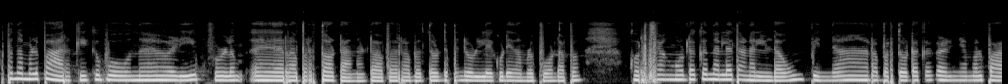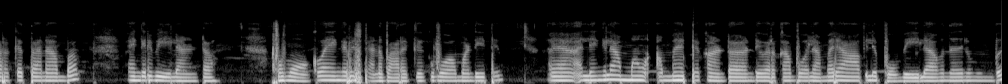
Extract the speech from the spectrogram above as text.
അപ്പോൾ നമ്മൾ പാർക്കിലേക്ക് പോകുന്ന വഴി ഫുള്ളും റബ്ബർ തോട്ടമാണ് കേട്ടോ. അപ്പോൾ റബ്ബർ തോട്ടത്തിന്റെ ഉള്ളിലേ കൂടി നമ്മൾ പോകേണ്ടത് അപ്പം കുറച്ച് അങ്ങോട്ടൊക്കെ നല്ല തണലുണ്ടാവും. പിന്നെ റബ്ബർ തോട്ടമൊക്കെ കഴിഞ്ഞ് നമ്മൾ പാർക്ക് എത്താനാകുമ്പം ഭയങ്കര വെയിലാണ് കേട്ടോ. അപ്പോൾ മോൾക്ക് ഭയങ്കര ഇഷ്ടമാണ് പാറയ്ക്കൊക്കെ പോകാൻ വേണ്ടിയിട്ട് അല്ലെങ്കിൽ അമ്മ അമ്മ ഒറ്റക്കാണ് കേട്ടോ വണ്ടി വറക്കാൻ പോലെ അമ്മ രാവിലെ പോകും വെയിലാവുന്നതിന് മുമ്പ്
